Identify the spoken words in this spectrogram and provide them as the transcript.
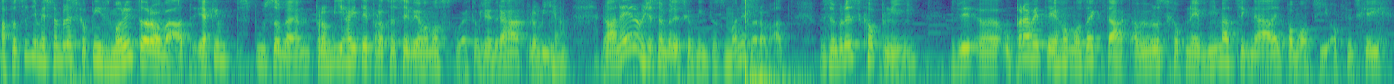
A v podstatě my jsme byli schopni zmonitorovat, jakým způsobem probíhají ty procesy v jeho mozku, jak to v těch drahách probíhá. No a nejenom, že jsme byli schopni to zmonitorovat, my jsme byli schopni zi, uh, upravit jeho mozek tak, aby byl schopný vnímat signály pomocí optických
